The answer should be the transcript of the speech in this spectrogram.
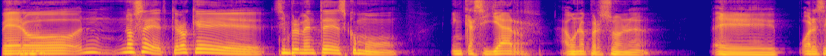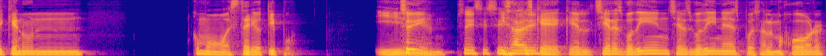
pero no sé, creo que simplemente es como encasillar a una persona, eh, ahora sí que en un como estereotipo. Y, Sí, sí, sí, sí. y sabes sí. que, que si eres Godín, si eres Godines, pues a lo mejor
